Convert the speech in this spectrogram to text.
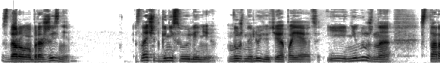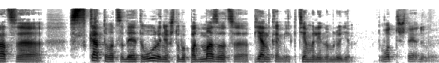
здоровый образ жизни, значит гни свою линию. Нужные люди у тебя появятся. И не нужно стараться скатываться до этого уровня, чтобы подмазываться пьянками к тем или иным людям. Вот что я думаю.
